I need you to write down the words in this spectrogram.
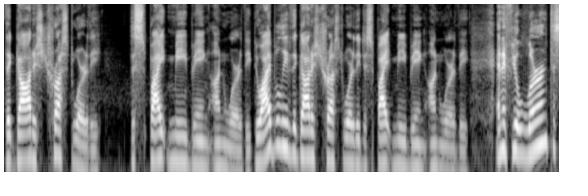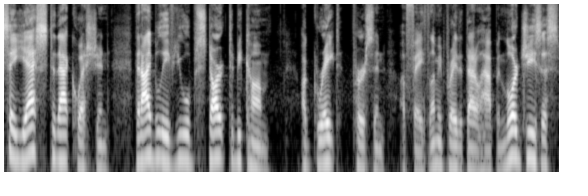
that God is trustworthy despite me being unworthy? Do I believe that God is trustworthy despite me being unworthy? And if you'll learn to say yes to that question, then I believe you will start to become a great person of faith. Let me pray that that'll happen. Lord Jesus,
